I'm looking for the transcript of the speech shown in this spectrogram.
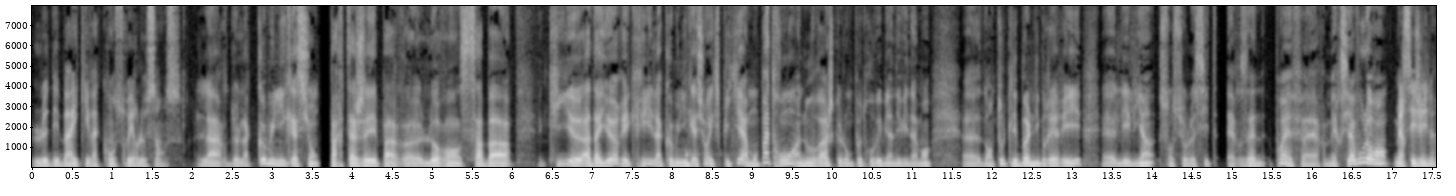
le débat et qui va construire le sens. L'art de la communication partagé par euh, Laurent Sabat, qui euh, a d'ailleurs écrit La communication expliquée à mon patron, un ouvrage que l'on peut trouver bien évidemment euh, dans toutes les bonnes librairies. les liens sont sur le site erzen.fr. Merci à vous Laurent. Merci Gilles.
